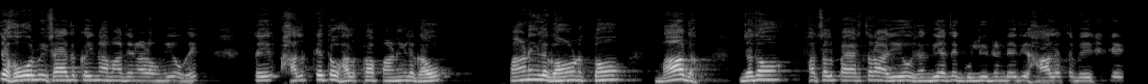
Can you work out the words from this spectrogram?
ਤੇ ਹੋਰ ਵੀ ਸ਼ਾਇਦ ਕਈ ਨਾਮਾਂ ਦੇ ਨਾਲ ਆਉਂਦੀ ਹੋਵੇ। ਤੇ ਹਲਕੇ ਤੋਂ ਹਲਕਾ ਪਾਣੀ ਲਗਾਓ। ਪਾਣੀ ਲਗਾਉਣ ਤੋਂ ਬਾਅਦ ਜਦੋਂ ਫਸਲ ਪੈਰ ਧਰਾਜੀ ਹੋ ਜਾਂਦੀ ਹੈ ਤੇ ਗੁੱਲੀ ਡੰਡੇ ਦੀ ਹਾਲਤ ਵੇਖ ਕੇ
